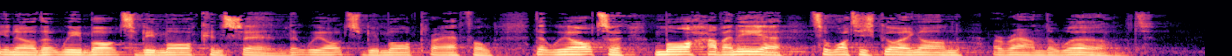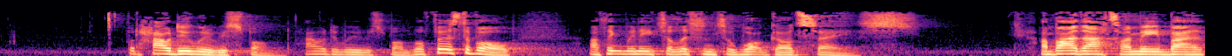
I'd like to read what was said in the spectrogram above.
you know, that we ought to be more concerned, that we ought to be more prayerful, that we ought to more have an ear to what is going on around the world. But how do we respond? How do we respond? Well, first of all, I think we need to listen to what God says. And by that I mean by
